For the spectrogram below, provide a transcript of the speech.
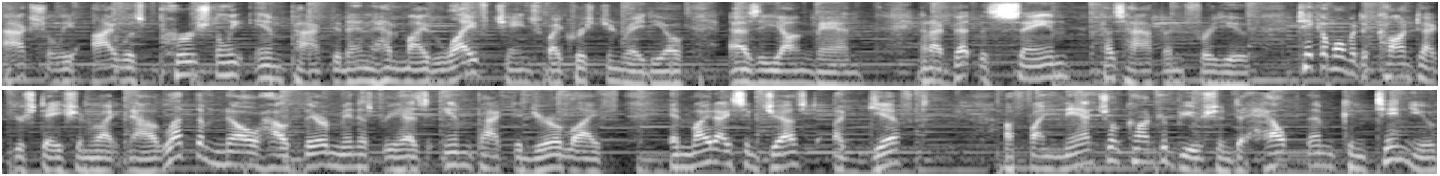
Actually, I was personally impacted and had my life changed by Christian radio as a young man. And I bet the same has happened for you. Take a moment to contact your station right now. Let them know how their ministry has impacted your life. And might I suggest a gift? a financial contribution to help them continue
